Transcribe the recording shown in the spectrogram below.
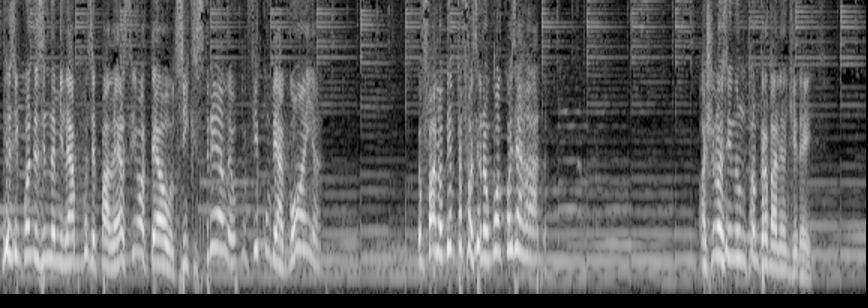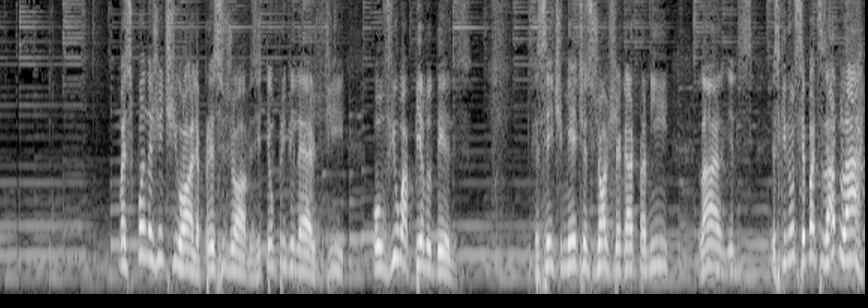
De vez em quando eles ainda me levam para fazer palestra em hotel cinco estrelas. Eu, eu fico com vergonha. Eu falo, eu devo estar fazendo alguma coisa errada. Acho que nós ainda não estamos trabalhando direito. Mas quando a gente olha para esses jovens e tem o privilégio de ouvi o apelo deles. Recentemente, esses jovens chegaram para mim lá, eles, eles queriam ser batizados lá,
